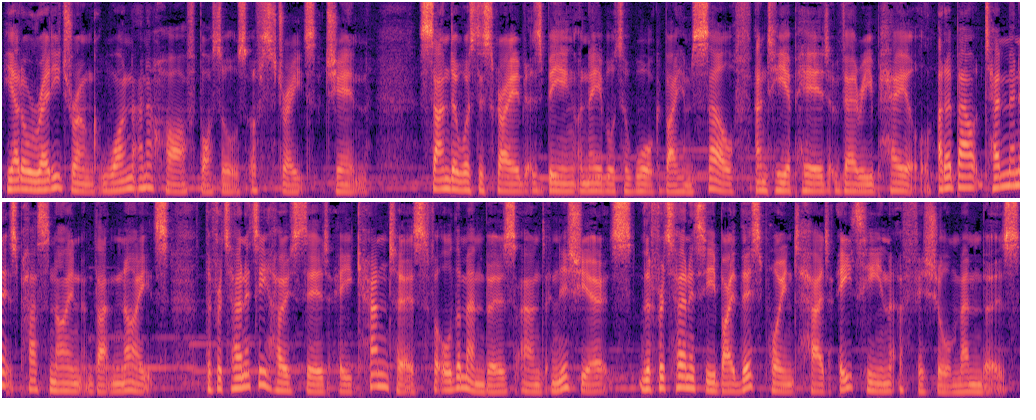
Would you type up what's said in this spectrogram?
he had already drunk one and a half bottles of straight gin. Sanda was described as being unable to walk by himself, and he appeared very pale. At about 10 minutes past 9 that night, the fraternity hosted a cantus for all the members and initiates. The fraternity by this point had 18 official members.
